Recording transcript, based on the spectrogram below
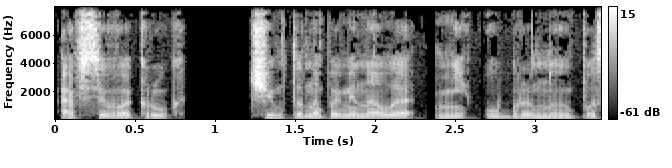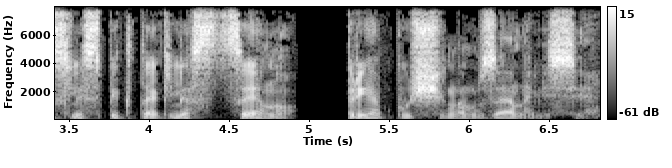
а все вокруг чем-то напоминало неубранную после спектакля сцену при опущенном занавесе.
